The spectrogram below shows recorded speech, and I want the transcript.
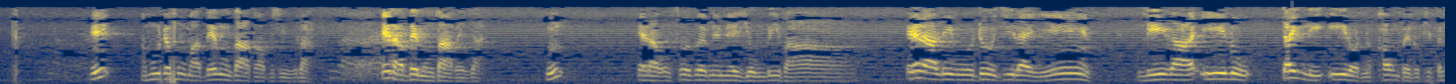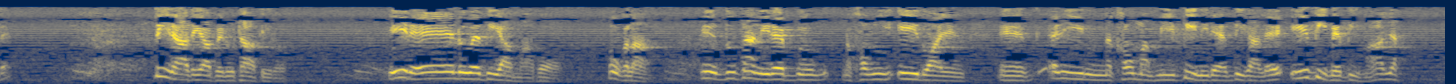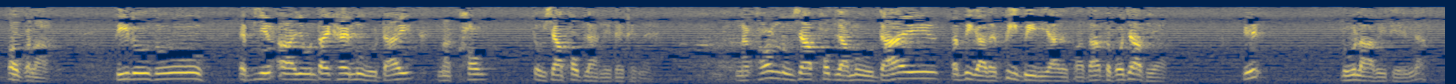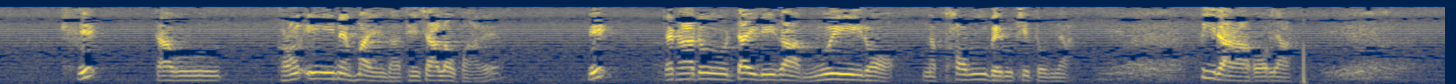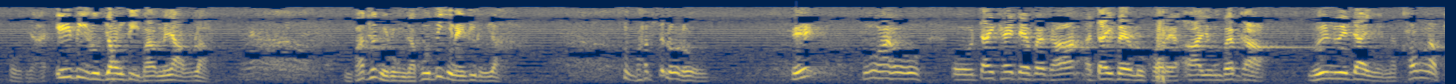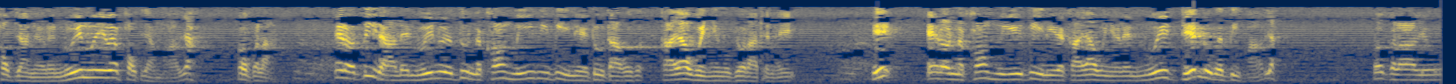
ဟိအမှုတမှုမှာသဲလုံသားဆိုမရှိဘူးလားအဲ့ဒါသဲလုံသားပဲကြာဟင် အဲ့ဒါကိုစိုးသွဲမြဲမြဲယုံပြီးပါအဲ့ဒါလေးကိုတို့ကြည့်လိုက်ရင်လေကအေးလို့တိုက်လေအေးတော့နှာခေါင်းပဲလို့ဖြစ်တယ်လေသိတာတွေကဘယ်လိုထားသေးတော့အေးတယ်လို့ပဲသိရမှာပေါ့ဟုတ်ကလားအဲသူတတ်နေတဲ့နှာခေါင်းကြီးအေးသွားရင်အဲအဲ့ဒီနှာခေါင်းမှာမှီတိနေတဲ့အသည့်ကလည်းအေးတိပဲပြီးမှာဗျဟုတ်ကလားဒီလိုဆိုအပြင်အာယုံတိုက်ခိုက်မှုကိုတိုင်းနှာခေါင်းလှူရှားဖောက်ပြန်နေတဲ့ထင်တယ် နှာခေါင်းလှူရှားဖောက်ပြန်မှုကိုတိုင်းအသည့်ကလည်းပြီးပြီးနေရတယ်ဆိုတာဒါသဘောကျပြဟင်လိုးလာပြီထင်လားဟင်ဒါဟိုခေါင်းအေးအေးနဲ့မှတ်ရင်ဒါထင်ရှားတော့ပါတယ်ဟင်တခါတို့တိုက်လေးကငွေတော့နှာခေါင်းပဲလို့ဖြစ်တော့များတိတာကဟောဗျာဟုတ်ဗျာအေးပြီလို့ကြောင်းတိပါမရဘူးလားဘာဖြစ်လို့တော့ညာကိုသိကျင်နေသိလို့ရဘာဖြစ်လို့တော့ ဟေးဟိုဟိုဟိုတိုက်ခိုက်တဲ့ဘက်ကအတိုက်ပဲလို့ခေါ်တဲ့အာယုံဘက်ကနွေးနွေးတိုက်ရင်နှာခေါင်းကဖောက်ပြန်တယ်လေနွေးနွေးပဲဖောက်ပြန်ပါဗျာဟုတ်ကလားအဲ့တော့သိတာလေနွေးနွေးသူ့နှာခေါင်းမီးပြီးပြီးနေတို့ဒါကိုကာယဝิญဉ်ကိုပြောတာတယ်လေဟေးအဲ့တော့နှာခေါင်းမီးပြီးနေတဲ့ကာယဝิญဉ်လေနွေးဒစ်လို့ပဲသိပါဗျာဟုတ်ကလားယော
